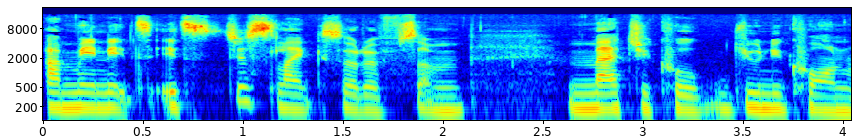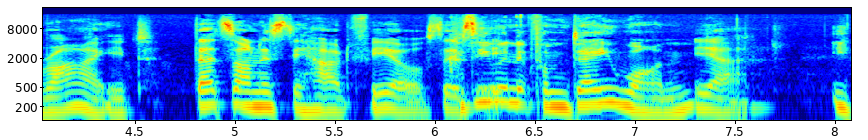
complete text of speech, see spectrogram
I mean, it's it's just like sort of some magical unicorn ride. That's honestly how it feels. because you were in it from day one yeah. you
